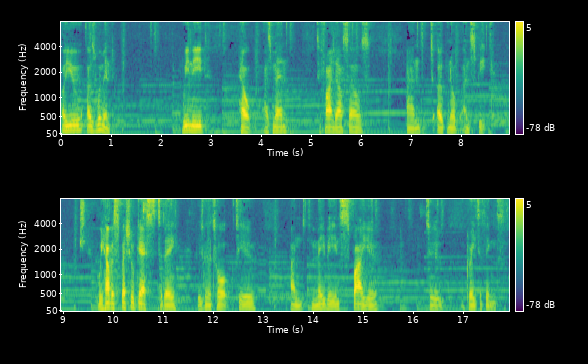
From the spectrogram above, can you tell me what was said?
are you as women? We need help as men to find ourselves and to open up and speak. We have a special guest today who's going to talk to you and maybe inspire you to greater things.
